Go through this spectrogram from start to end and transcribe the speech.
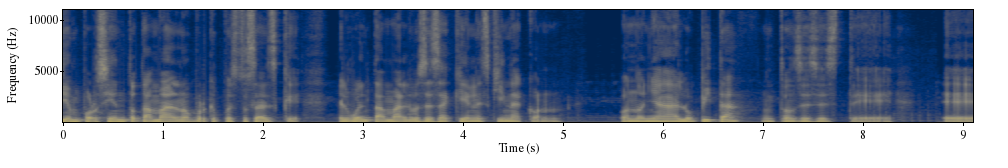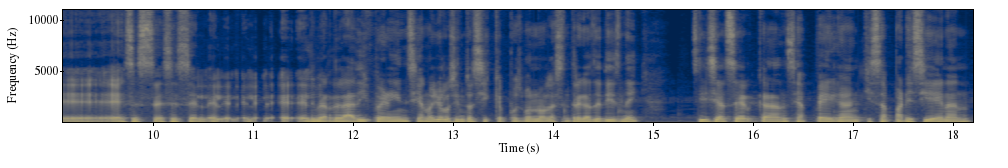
100% tamal, ¿no? Porque pues tú sabes que el buen tamal pues es aquí en la esquina con, con doña Lupita. Entonces, este, eh, ese es, ese es el, el, ver la diferencia, ¿no? Yo lo siento así que, pues bueno, las entregas de Disney sí se acercan, se apegan, quizá parecieran,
